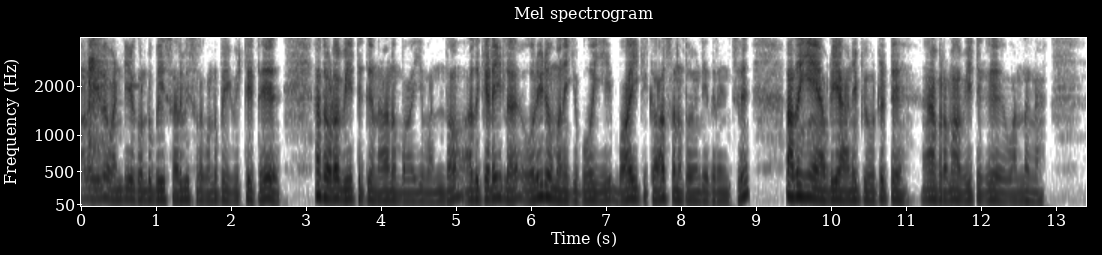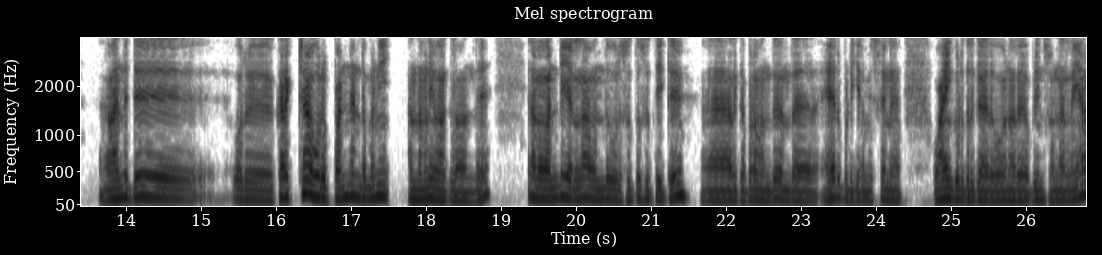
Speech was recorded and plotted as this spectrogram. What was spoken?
காலையில் வண்டியை கொண்டு போய் சர்வீஸில் கொண்டு போய் விட்டுட்டு அதோட வீட்டுக்கு நானும் பாய் வந்தோம். அதுக்கிடையில் ஒரிடோ மனைக்கு போய் பாய்க்கு காசு அனுப்ப வேண்டியது இருந்துச்சு. அதையும் அப்படியே அனுப்பி விட்டுட்டு அப்புறமா வீட்டுக்கு வந்தேங்க. வந்துட்டு ஒரு கரெக்டாக ஒரு பன்னெண்டு மணி அந்த மணி வாக்கில் வந்து நம்ம வண்டியெல்லாம் வந்து ஒரு சுற்று சுற்றிட்டு அதுக்கப்புறம் வந்து அந்த ஏர் பிடிக்கிற மிஷினு வாங்கி கொடுத்துருக்காரு ஓனர் அப்படின்னு சொன்னேன் இல்லையா?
